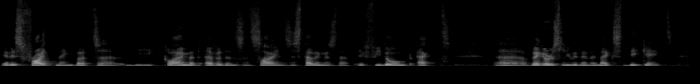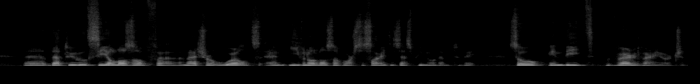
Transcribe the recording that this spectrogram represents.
it is frightening, but uh, the climate evidence and science is telling us that if we don't act uh, vigorously within the next decade, that we will see a loss of the natural worlds and even a loss of our societies as we know them today. So indeed, very, very urgent.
